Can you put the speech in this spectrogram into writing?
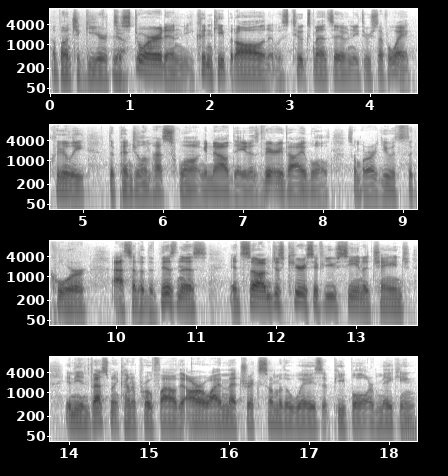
a bunch of gear to Yeah. store it and you couldn't keep it all and it was too expensive and you threw stuff away. Clearly the pendulum has swung and now data is very valuable. Some would argue it's the core asset of the business. And so I'm just curious if you've seen a change in the investment kind of profile, the ROI metrics, some of the ways that people are making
